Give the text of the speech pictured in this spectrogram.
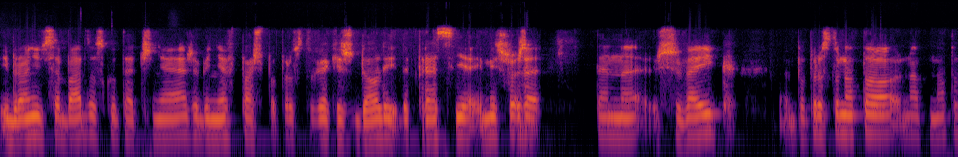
i bronić się bardzo skutecznie, żeby nie wpaść po prostu w jakieś doli, depresje. I myślę, że ten Szwejk po prostu na to, na, na to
